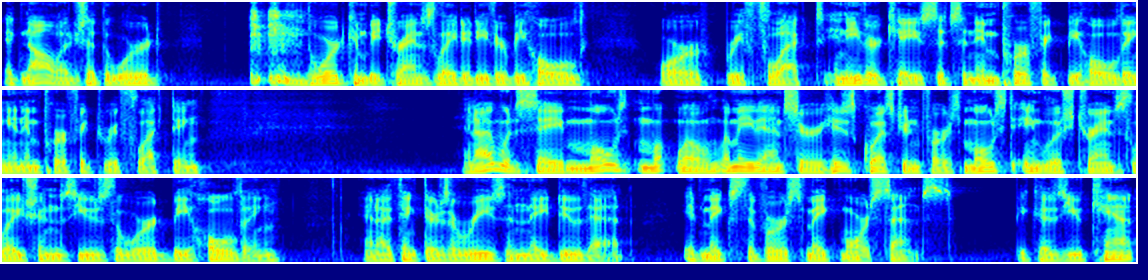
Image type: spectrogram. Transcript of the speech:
acknowledge that the word, the word can be translated either behold or reflect. In either case, it's an imperfect beholding and imperfect reflecting. And I would say most, mo- well, let me answer his question first. Most English translations use the word beholding, and I think there's a reason they do that. It makes the verse make more sense because you can't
